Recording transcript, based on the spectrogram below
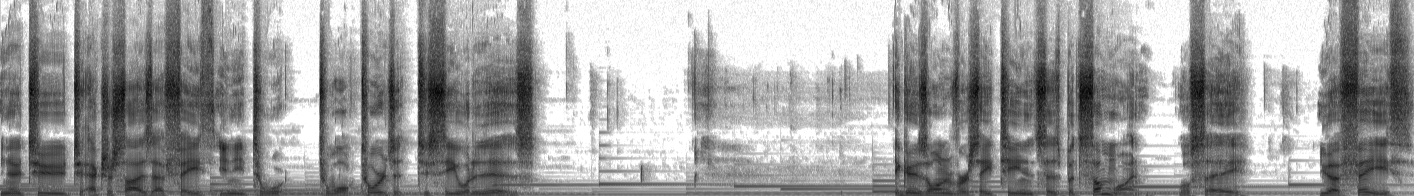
You know, to, to exercise that faith, you need to, to walk towards it to see what it is. It goes on in verse 18, it says, But someone will say, You have faith,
